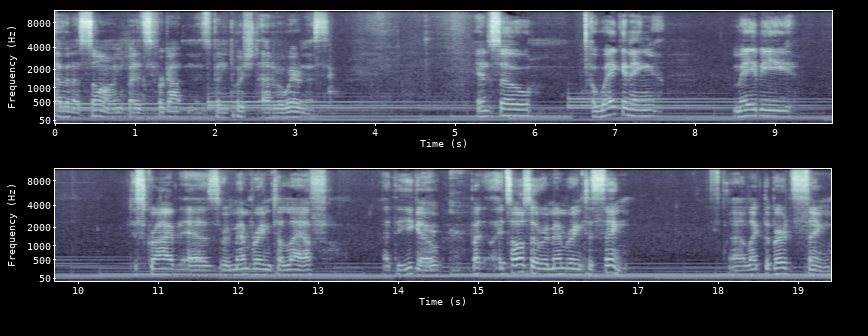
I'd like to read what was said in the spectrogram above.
heaven a song, but it's forgotten, it's been pushed out of awareness. And so awakening may be described as remembering to laugh at the ego, but it's also remembering to sing. Uh, like the birds sing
